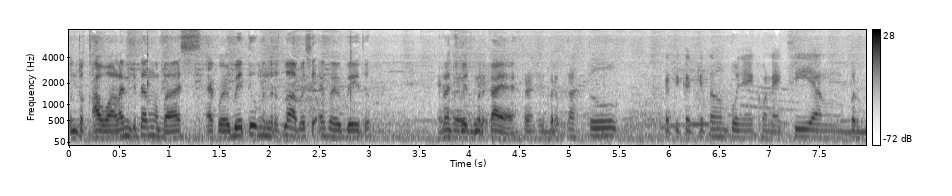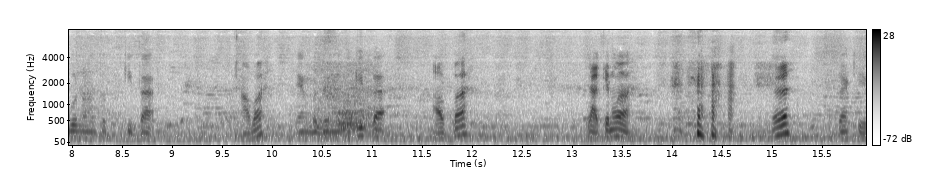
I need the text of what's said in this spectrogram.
untuk awalan kita ngebahas FWB itu menurut lo apa sih FWB itu? Friends with berkah ya? Friends with berkah tuh ketika kita mempunyai koneksi yang berguna untuk kita Apa? yang berguna untuk kita Apa? Yakin lah. Eh? sakit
